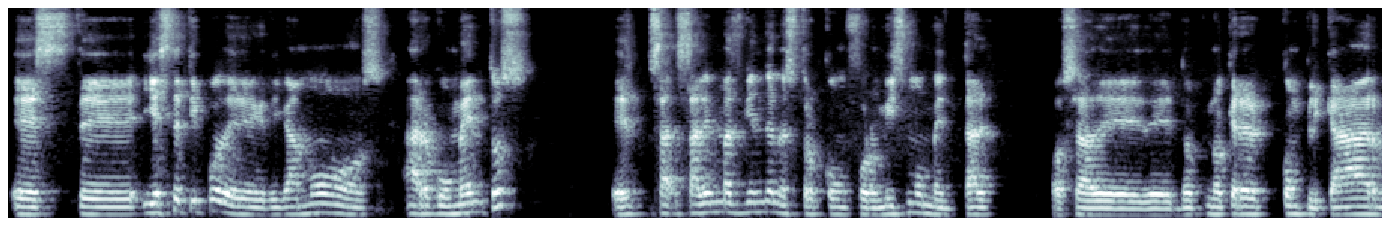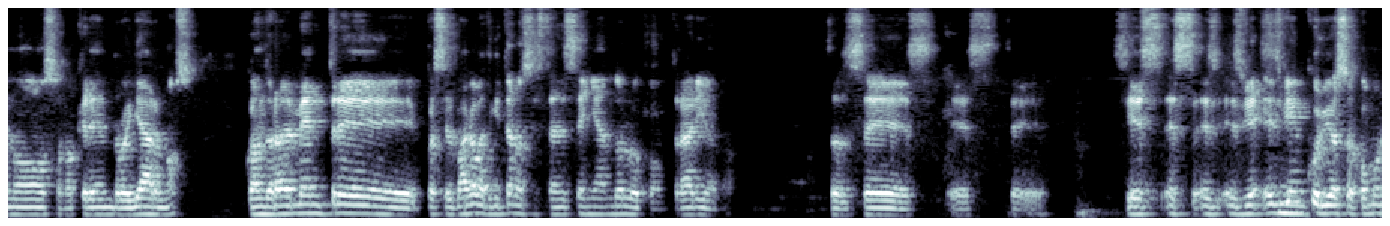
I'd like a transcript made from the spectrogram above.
este, y este tipo de, digamos, argumentos eh, salen más bien de nuestro conformismo mental o sea, de, no, querer complicarnos o no querer enrollarnos, cuando realmente, pues el Bhagavad Gita nos está enseñando lo contrario, ¿no? Entonces, este, sí, es, es, es, bien, es bien curioso cómo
